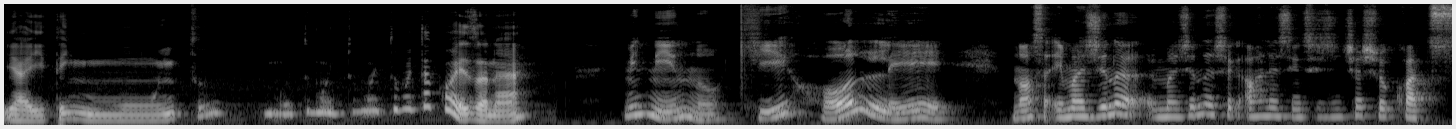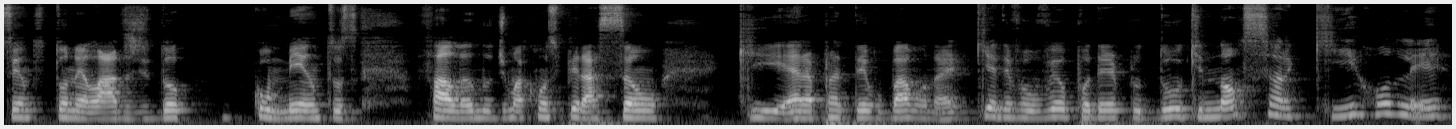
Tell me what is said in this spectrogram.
E aí tem muito, muito, muito, muito, muita coisa, né? Menino, que rolê! Nossa, imagina, imagina chegar. Olha, gente, a gente achou 400 toneladas de documentos falando de uma conspiração que era para derrubar a monarquia, devolver o poder pro duque. Nossa senhora, que rolê.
